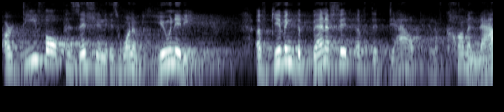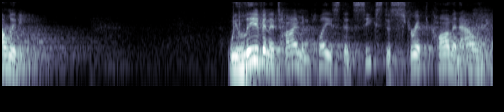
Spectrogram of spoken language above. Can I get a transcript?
our default position is one of unity, of giving the benefit of the doubt, and of commonality. We live in a time and place that seeks to strip commonality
